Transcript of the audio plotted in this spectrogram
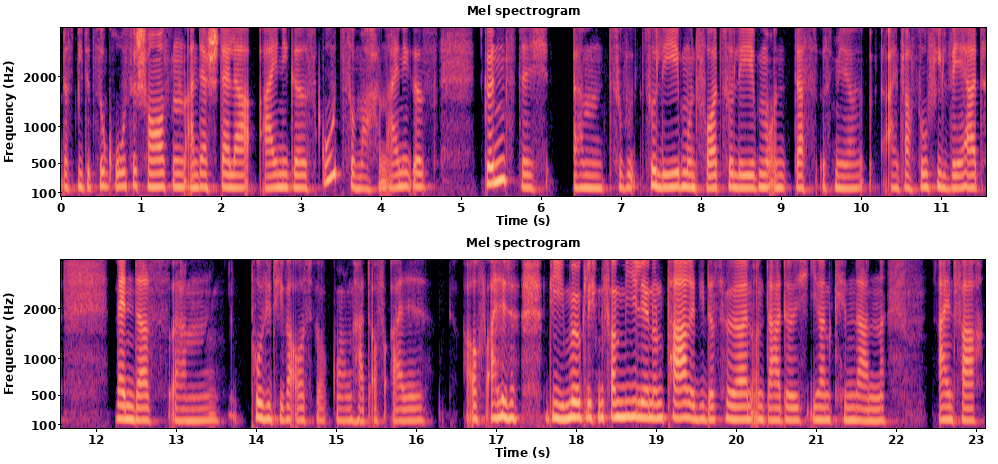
das bietet so große Chancen, an der Stelle einiges gut zu machen, einiges günstig ähm, zu, zu leben und vorzuleben. Und das ist mir einfach so viel wert, wenn das ähm, positive Auswirkungen hat auf all auf all die möglichen Familien und Paare, die das hören und dadurch ihren Kindern einfach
